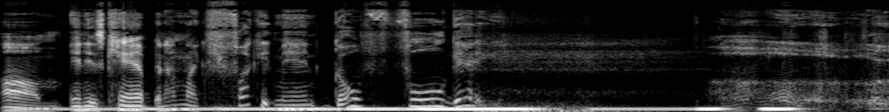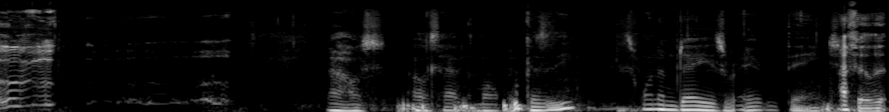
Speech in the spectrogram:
um in his camp, and I'm like, fuck it, man, go full gay. No, I was I was having a moment because it's one of them days where everything. Just, I feel it.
